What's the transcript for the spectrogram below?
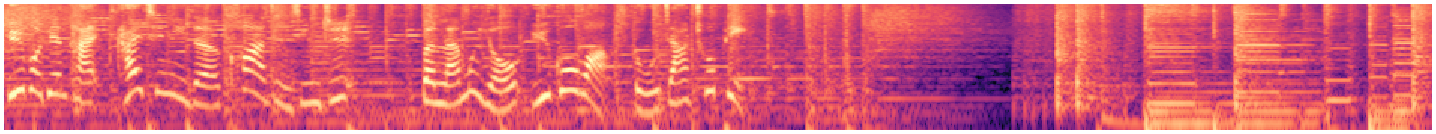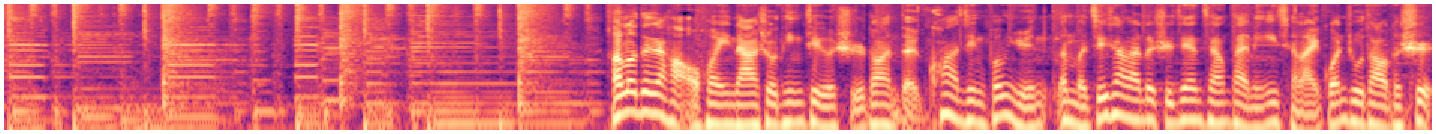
雨果电台开启你的跨境新知，本栏目由雨果网独家出品。Hello，大家好，欢迎大家收听这个时段的跨境风云。那么接下来的时间将带您一起来关注到的是，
